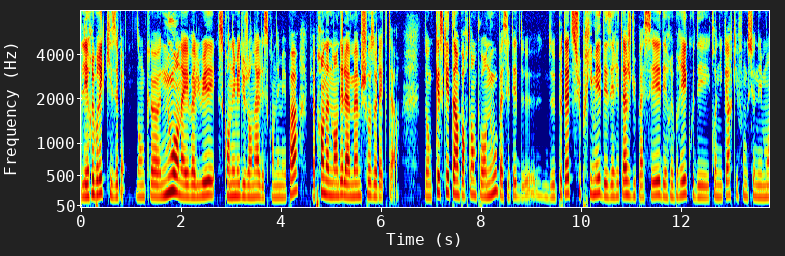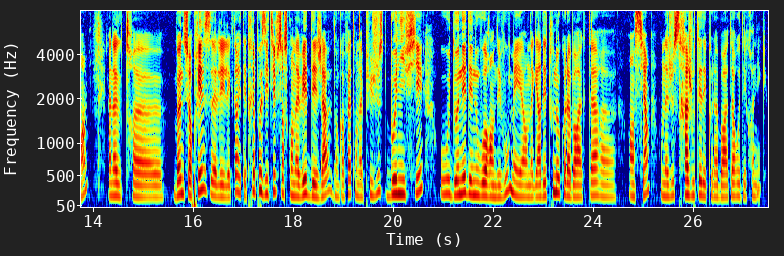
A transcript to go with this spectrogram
les rubriques qu'ils aimaient. Donc euh, nous, on a évalué ce qu'on aimait du journal et ce qu'on n'aimait pas. Puis après, on a demandé la même chose aux lecteurs. Donc, qu'est-ce qui était important pour nous? Bah, C'était de, peut-être supprimer des héritages du passé, des rubriques ou des chroniqueurs qui fonctionnaient moins. À notre euh, bonne surprise, les lecteurs étaient très positifs sur ce qu'on avait déjà. Donc, en fait, on a pu juste bonifier ou donner des nouveaux rendez-vous, mais on a gardé tous nos collaborateurs euh, anciens. On a juste rajouté des collaborateurs ou des chroniques.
